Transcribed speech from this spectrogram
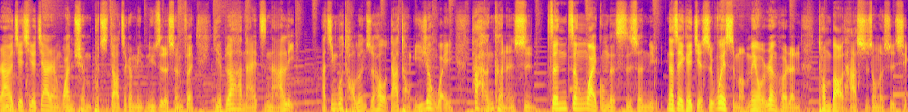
然而，杰奇的家人完全不知道这个女女子的身份，也不知道她来自哪里。啊，经过讨论之后，大家统一认为她很可能是曾曾外公的私生女。那这也可以解释为什么没有任何人通报她失踪的事情。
